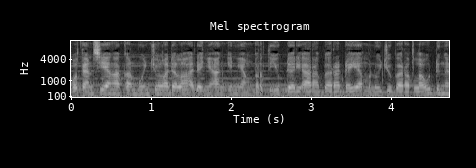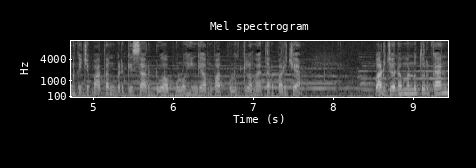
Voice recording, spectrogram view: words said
Potensi yang akan muncul adalah adanya angin yang bertiup dari arah barat daya menuju barat laut dengan kecepatan berkisar 20 hingga 40 km per jam. Warjono menuturkan,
